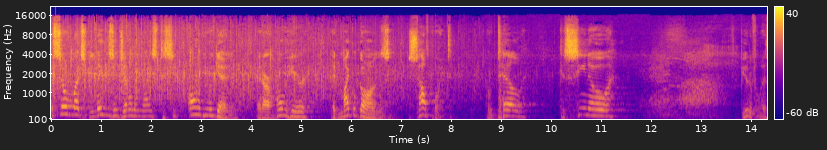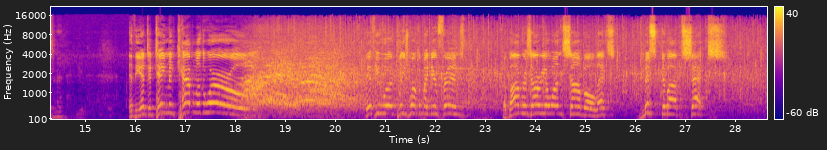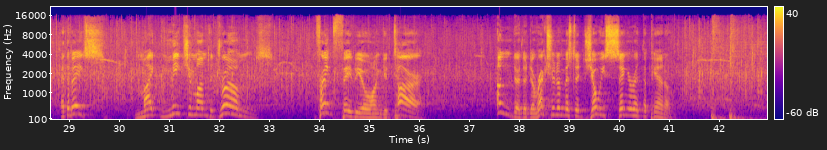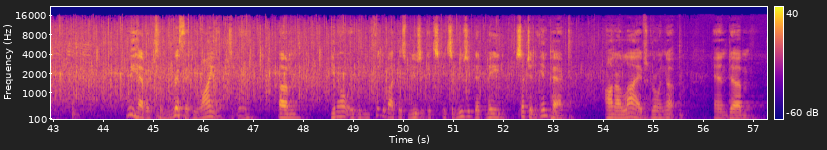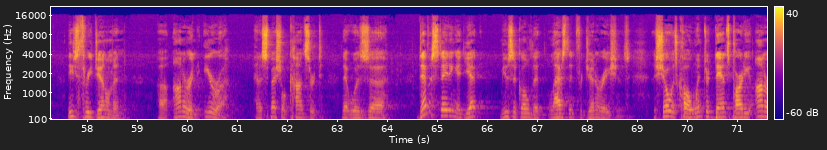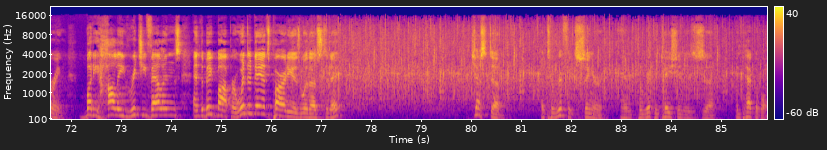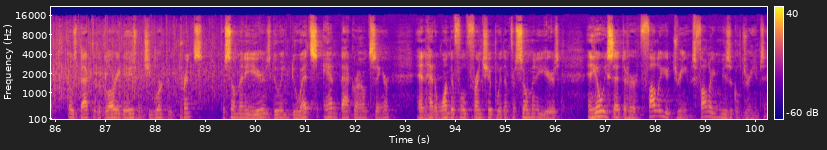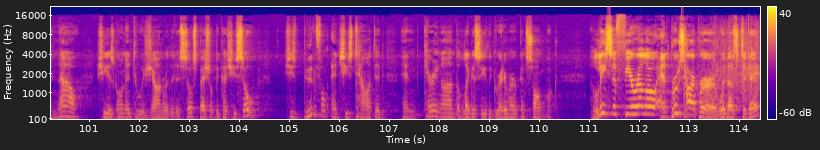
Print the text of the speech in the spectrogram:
you. So much, ladies and gentlemen. Nice to see all of you again at our home here at Michael Gaughan's South Point Hotel, Casino. Beautiful, isn't it? In the entertainment capital of the world. If you would, please welcome my dear friends, the Bob Rosario Ensemble. That's Mr. Bob Sachs at the bass, Mike Meacham on the drums, Frank Fabio on guitar, under the direction of Mr. Joey Singer at the piano. We have a terrific lineup today. Um, you know, when you think about this music, it's, it's a music that made such an impact on our lives growing up. And um, these three gentlemen uh, honor an era and a special concert that was uh, devastating and yet musical that lasted for generations. The show is called Winter Dance Party, honoring Buddy Holly, Ritchie Valens, and the Big Bopper. Winter Dance Party is with us today. Just uh, a terrific singer, and her reputation is uh, impeccable. Goes back to the glory days when she worked with Prince for so many years, doing duets and background singer, and had a wonderful friendship with him for so many years. And he always said to her, Follow your dreams, follow your musical dreams. And now she has gone into a genre that is so special because she's so she's beautiful and she's talented and carrying on the legacy of the Great American Songbook. Elisa Fiorello and Bruce Harper with us today.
